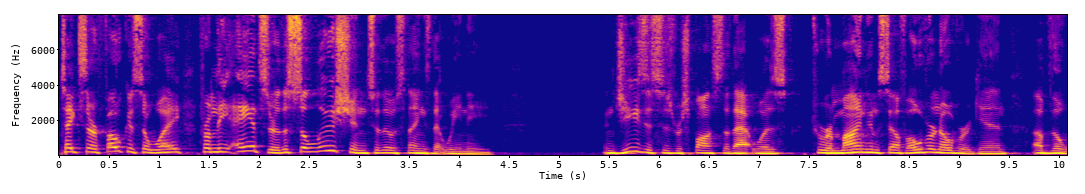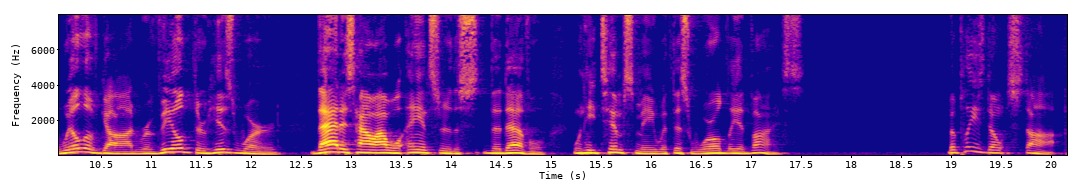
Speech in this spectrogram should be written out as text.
takes our focus away from the answer, the solution to those things that we need. And Jesus' response to that was to remind himself over and over again of the will of God revealed through his word. That is how I will answer the, the devil when he tempts me with this worldly advice. But please don't stop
